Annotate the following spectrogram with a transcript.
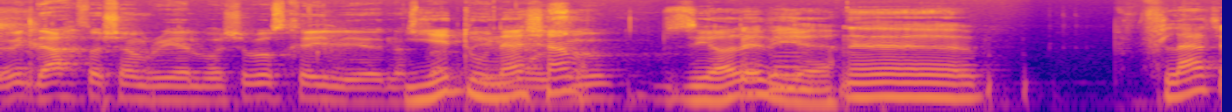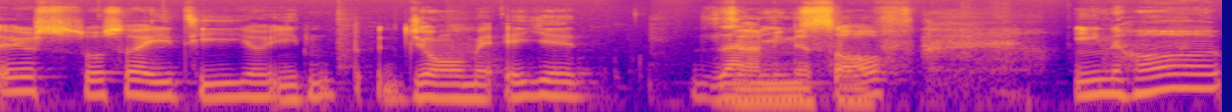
ببین 10 تاشم ریل باشه باز خیلیه یه دونش هم. زیاده دیگه. فلت ایر سوسایتی یا این جامعه زمین, زمین صاف. اینها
